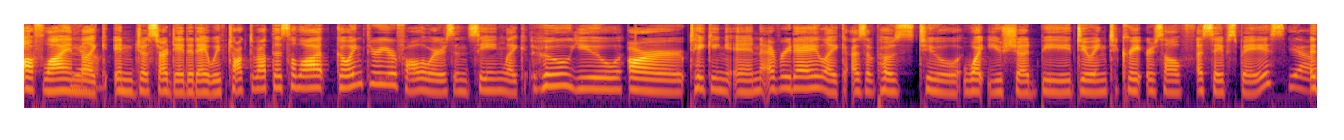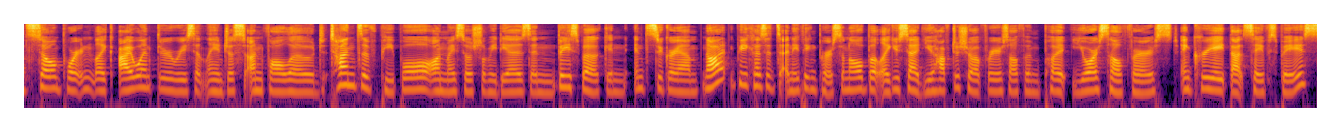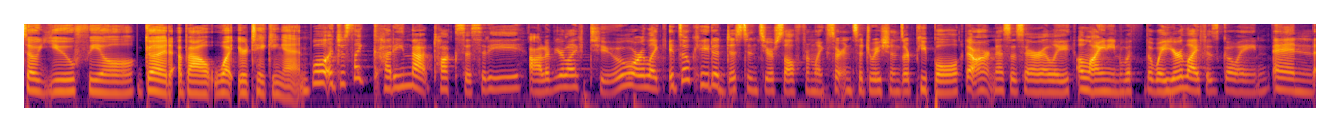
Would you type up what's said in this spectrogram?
offline, Yeah. like in just our day to day, we've talked about this a lot. Going through your followers and seeing like who you are taking in every day, like as opposed to what you should be doing to create yourself a safe space. Yeah. It's so important. Like I went through recently and just unfollowed tons of people on my social medias and Facebook and Instagram, not because it's anything personal, but like you said, you have to show up for yourself and put yourself first and create that safe space so you feel good about what you're taking in. Well, it just like cutting that toxicity out of your life too, or like it's okay to distance yourself from like certain situations or people that aren't necessarily aligning with the way your life is going. And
